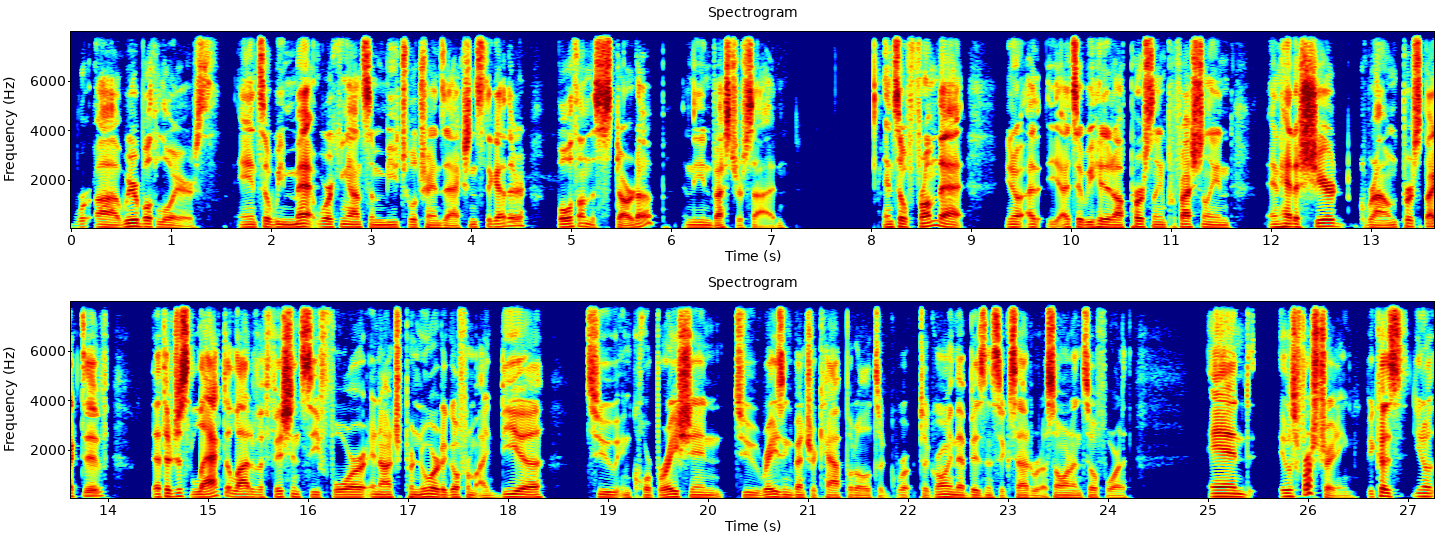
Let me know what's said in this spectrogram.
we're, Uh, we were both lawyers, and so we met working on some mutual transactions together, both on the startup and the investor side. And so from that, you know, I, I'd say we hit it off personally and professionally, and and had a shared ground perspective that there just lacked a lot of efficiency for an entrepreneur to go from idea to incorporation to raising venture capital to to growing that business, et cetera, so on and so forth. And it was frustrating because you know,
